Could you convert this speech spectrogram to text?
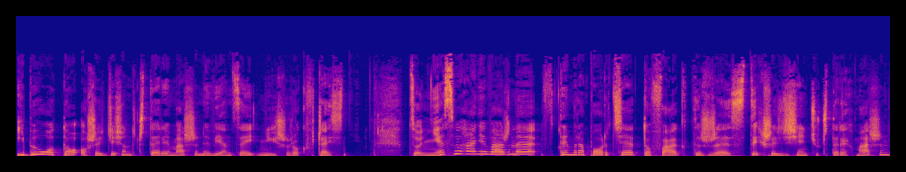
i było to o 64 maszyny więcej niż rok wcześniej. Co niesłychanie ważne w tym raporcie to fakt, że z tych 64 maszyn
